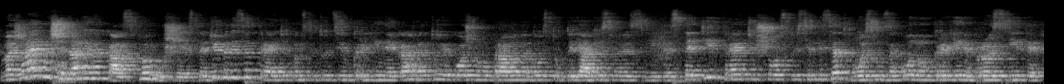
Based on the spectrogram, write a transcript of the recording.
Вважаємо, що даний наказ порушує статтю 53 Конституції України, яка гарантує кожному право на доступ до якісної освіти, статті 3, 6, 78 Закону України про освіти,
